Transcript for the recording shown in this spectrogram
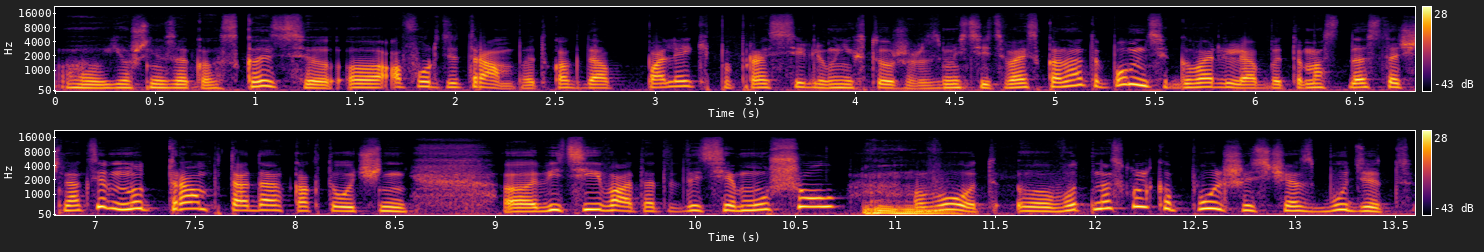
э, я уж не знаю, как сказать, о форте Трампа. Это когда поляки попросили у них тоже разместить войска НАТО. Помните, говорили об этом достаточно активно. Ну, Трамп тогда как-то очень витиевато от этой темы ушел. Mm-hmm. Вот. вот насколько Польша сейчас будет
